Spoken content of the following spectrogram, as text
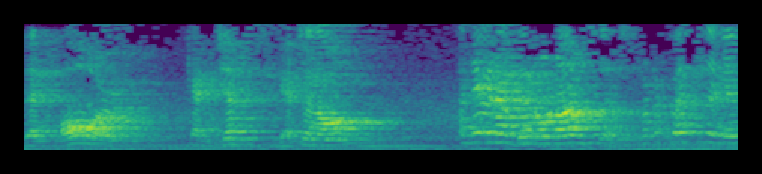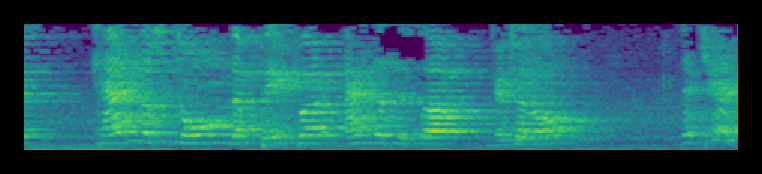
that all can just get along? And they will have their own answers. But the question is, can the stone, the paper, and the scissor get along? They can.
